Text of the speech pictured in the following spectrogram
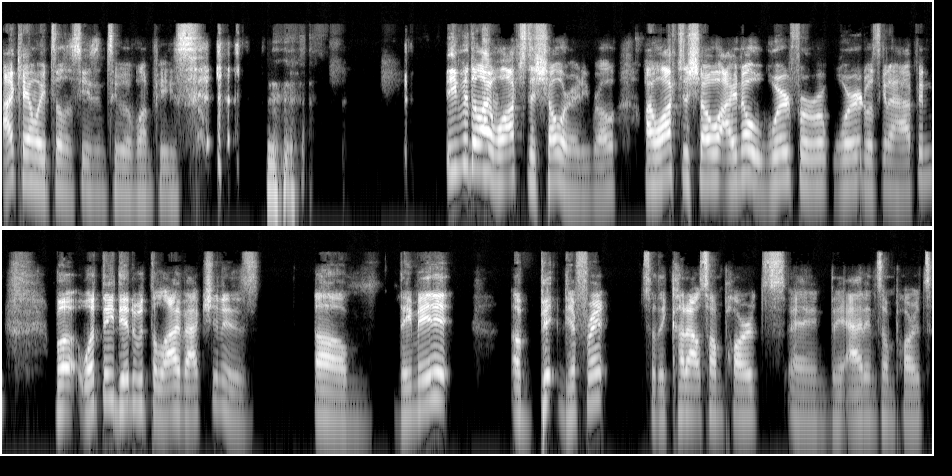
i can't wait till the season two of one piece even though I watched the show already, bro. I watched the show. I know word for word what's gonna happen, but what they did with the live action is, um, they made it a bit different. So they cut out some parts and they add in some parts,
